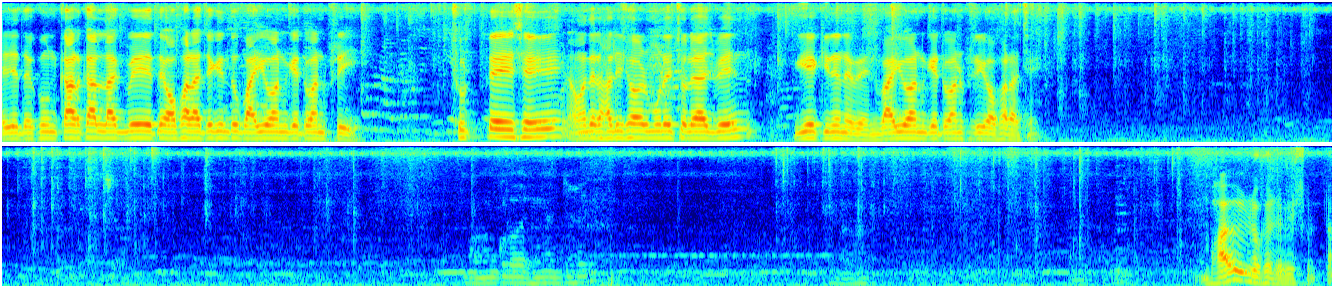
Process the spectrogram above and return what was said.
এই যে দেখুন, কার কার লাগবে? এতে অফার আছে কিন্তু buy one get one free ছুটতে এসে আমাদের হালিশহর মোড়ে চলে আসবেন, গিয়ে কিনে নেবেন। Buy one get one free offer আছে। ভালোই রেখেছে বিস্কুটটা।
